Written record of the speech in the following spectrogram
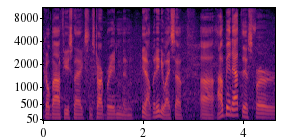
go buy a few snakes, and start breeding, and you know. But anyway, so uh, I've been at this for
